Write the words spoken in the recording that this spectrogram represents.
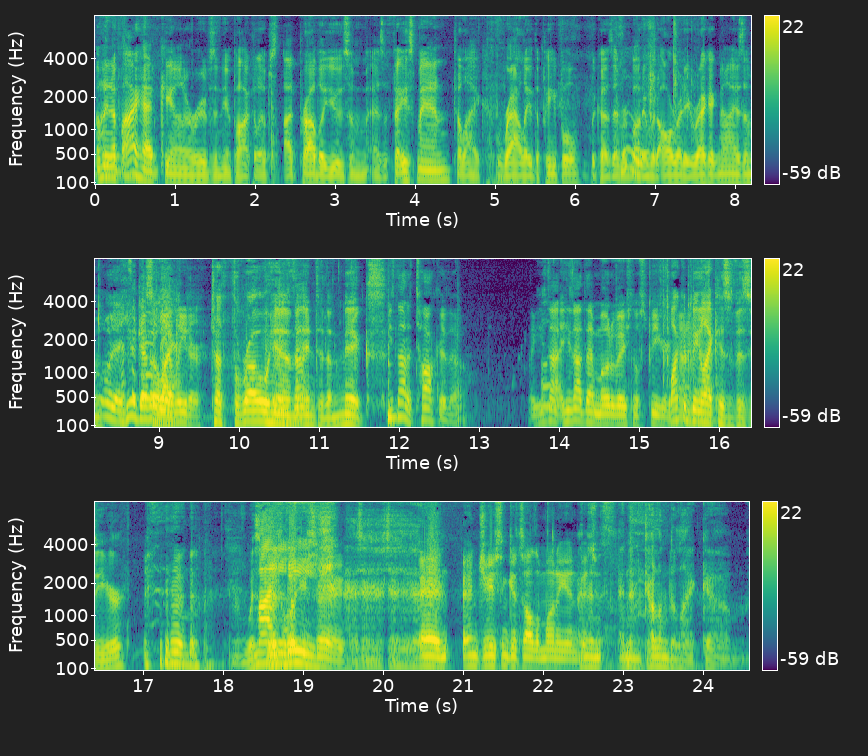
I mean, if I had Keanu Reeves in the apocalypse, I'd probably use him as a face man to like rally the people because everybody would already recognize him. Oh yeah, he would a good definitely idea. be a leader. To throw him not- into the mix. He's not a talker though. Like he's not he's not that motivational speaker. Well, I could kinda be guy. like his vizier. And whisper- My Here's what you liege. say. and and Jason gets all the money and and then, bitches. and then tell him to like um,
